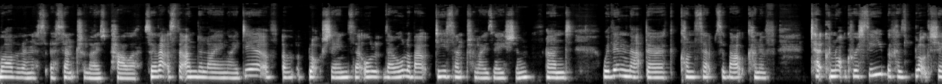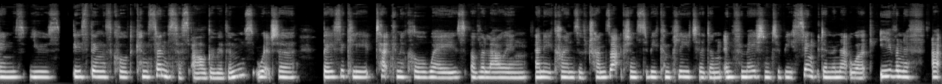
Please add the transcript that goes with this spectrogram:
rather than a, a centralized power. So that's the underlying idea of, of blockchains. They're all they're all about decentralization, and within that there are concepts about kind of technocracy because blockchains use these things called consensus algorithms, which are basically technical ways of allowing any kinds of transactions to be completed and information to be synced in the network, even if a-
